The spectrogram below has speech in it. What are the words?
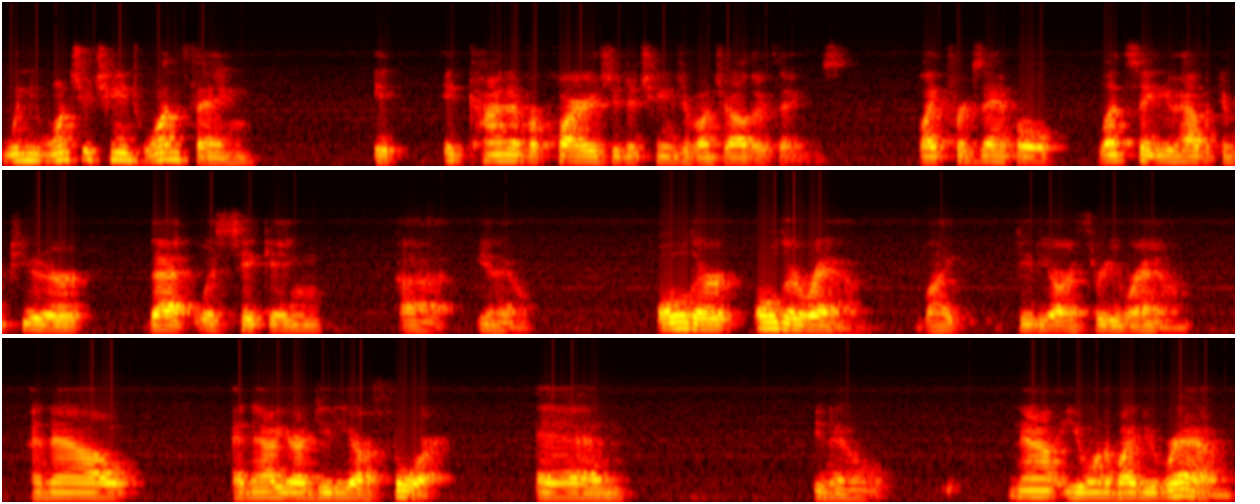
when you once you change one thing, it it kind of requires you to change a bunch of other things. Like for example, let's say you have a computer that was taking, uh, you know, older older RAM, like DDR3 RAM, and now and now you're on DDR4, and you know now you want to buy new RAM.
